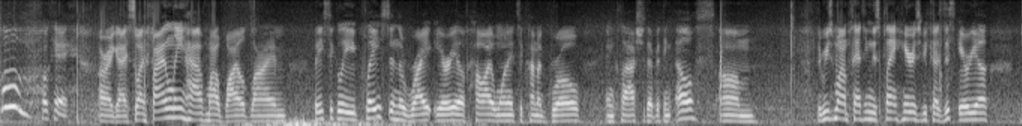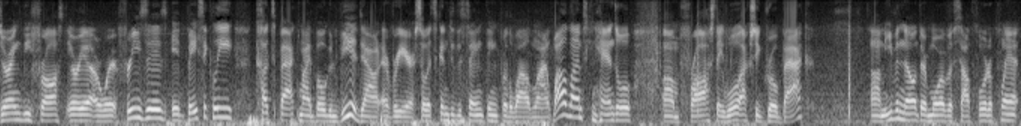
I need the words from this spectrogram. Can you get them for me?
Whew, okay, all right guys, so I finally have my wild lime basically placed in the right area of how I want it to kind of grow and clash with everything else. Um, the reason why I'm planting this plant here is because this area during the frost area or where it freezes, it basically cuts back my bougainvillea down every year. So it's gonna do the same thing for the wild lime. Wild limes can handle um, frost. They will actually grow back, um, even though they're more of a South Florida plant.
